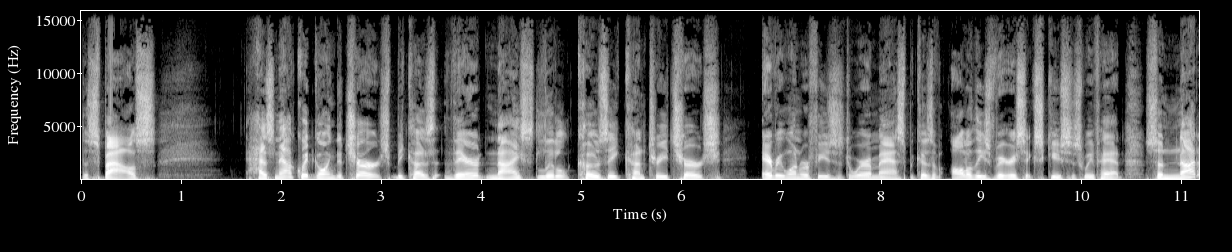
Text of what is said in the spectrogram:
the spouse, has now quit going to church because their nice little cozy country church everyone refuses to wear a mask because of all of these various excuses we've had. So not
